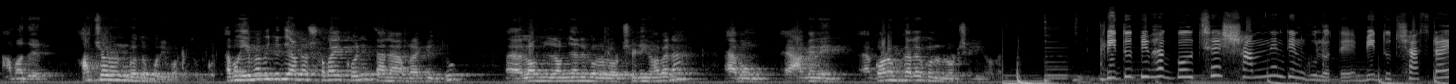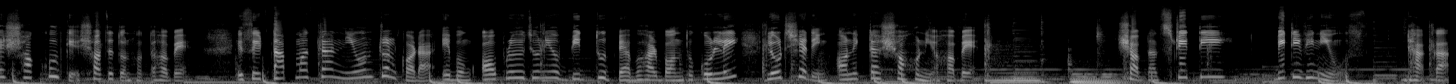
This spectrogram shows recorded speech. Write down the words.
আমাদের আচরণগত পরিবর্তন। এবং এভাবে যদি আমরা সবাই করি, তাহলে আমরা কিন্তু রমজানের রম- কোনো লোডশেডিং হবে না এবং আগামী গরমকালেও কোনো লোডশেডিং হবে না। বিদ্যুৎ বিভাগ বলছে সামনের দিনগুলোতে বিদ্যুৎ সাশ্রয়ে সকলকে সচেতন হতে হবে। এসির তাপমাত্রা নিয়ন্ত্রণ করা এবং অপ্রয়োজনীয় বিদ্যুৎ ব্যবহার বন্ধ করলেই লোডশেডিং অনেকটা সহনীয় হবে। শবনাথ স্মৃতি, বিটিভি নিউজ, ঢাকা।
